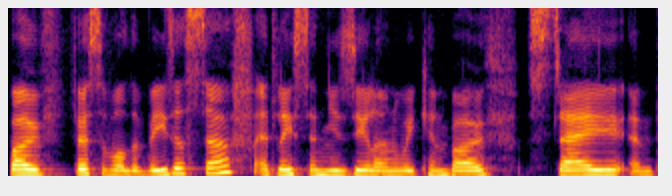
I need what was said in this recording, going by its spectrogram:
both, first of all, the visa stuff, at least in New Zealand, we can both stay and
